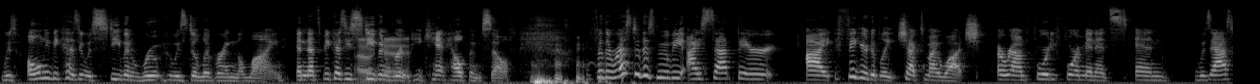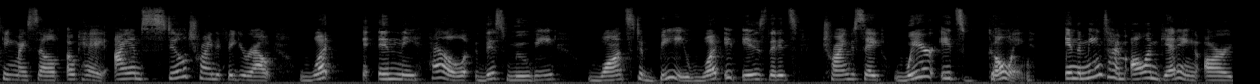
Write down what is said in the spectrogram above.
was only because it was Stephen Root who was delivering the line. And that's because he's Stephen Okay. Root. He can't help himself. For the rest of this movie, I sat there, I figuratively checked my watch around 44 minutes and was asking myself, okay, I am still trying to figure out what in the hell this movie wants to be, what it is that it's trying to say, where it's going in the meantime, all I'm getting are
